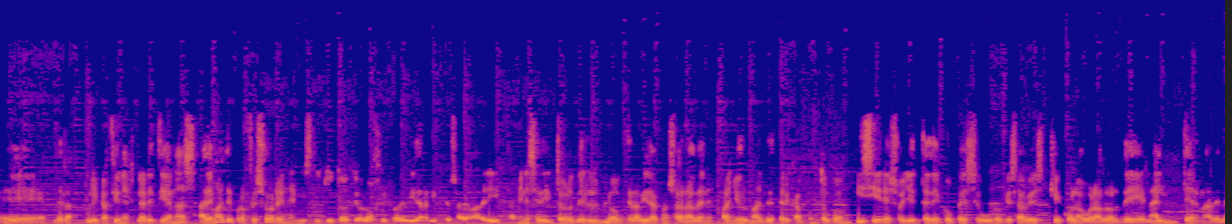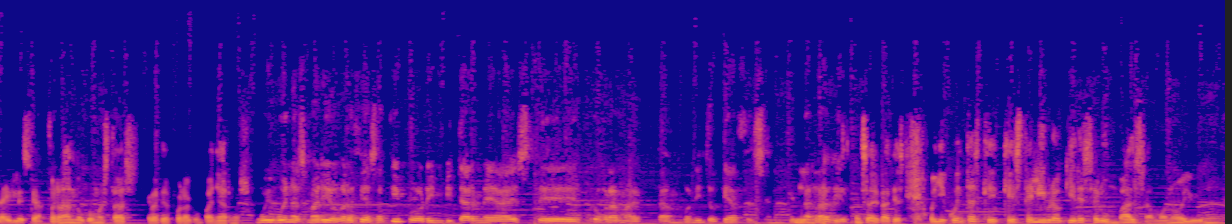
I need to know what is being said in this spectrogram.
eh, de las Publicaciones Claretianas, además de profesor en el Instituto Teológico de Vida Religiosa de Madrid. También es editor del blog de la vida consagrada en español, más de cerca.com. Y si eres oyente de COPE, seguro que sabes que colaborador de la linterna de la Iglesia. Fernando, ¿cómo estás? Gracias por acompañarnos. Muy buenas, Mario. Gracias a ti por invitarme a este programa tan bonito que haces en, la radio. Muchas gracias. Oye, cuentas que, que, este libro quiere ser un bálsamo, ¿no? Y una,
